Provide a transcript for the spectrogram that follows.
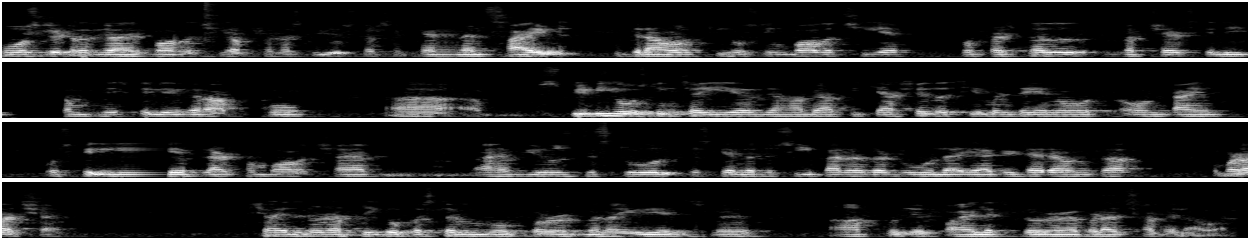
होस्ट गेटर जो है बहुत अच्छी ऑप्शन है इसको यूज़ कर सकते हैं। देन साइट ग्राउंड की होस्टिंग बहुत अच्छी है। प्रोफेशनल वेबसाइट्स के लिए कंपनीज़ के लिए अगर आपको स्पीडी होस्टिंग चाहिए और जहाँ पे आपकी कैशेज अच्छी मेंटेन हो ऑन टाइम उसके लिए ये प्लेटफॉर्म बहुत अच्छा है। I have use this tool इसके अंदर जो सी पैनल का टूल है या एडिटर है उनका, वो बड़ा अच्छा है। शायद उन्होंने अपनी को कस्टम वो प्रोडक्ट बनाई हुई है जिसमें आपको जो फ़ाइल एक्सप्लोरर है, बड़ा अच्छा मिला हुआ है।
